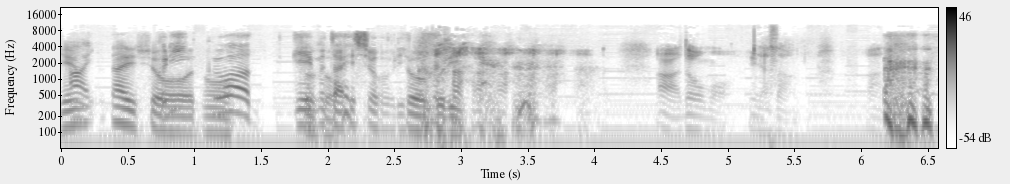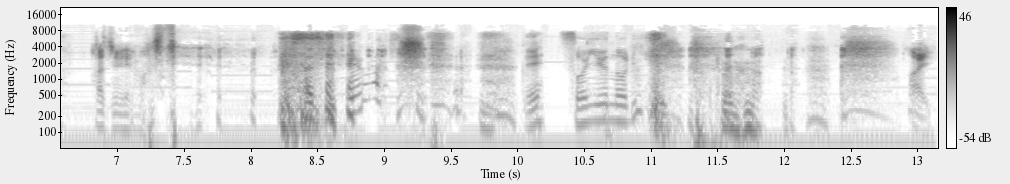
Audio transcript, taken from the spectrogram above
ゲーム大賞のはゲーム対象売り。賞ぶり。あ、どうも、皆さん。はじめまして。え、そういうノリ？はい、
